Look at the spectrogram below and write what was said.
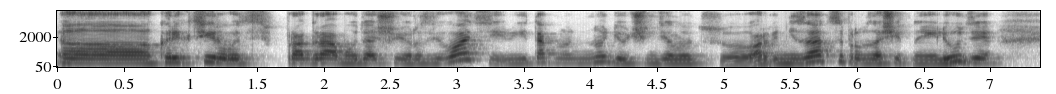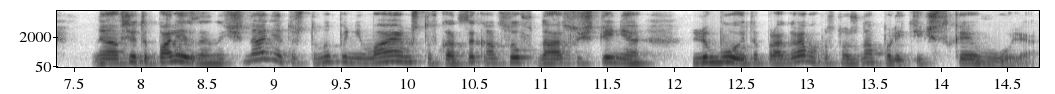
а, корректировать программу и дальше ее развивать. И так многие очень делают э, организации, правозащитные люди. Все это полезное начинание, то, что мы понимаем, что в конце концов на осуществление любой этой программы просто нужна политическая воля.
